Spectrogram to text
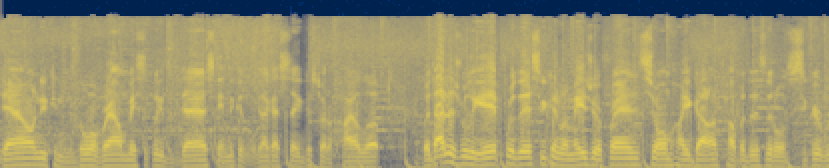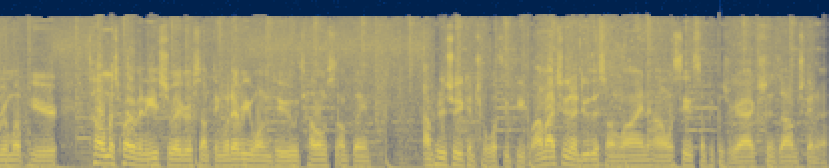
down, you can go around basically the desk, and you can, like I said, you can start a pile up. But that is really it for this. You can amaze your friends, show them how you got on top of this little secret room up here. Tell them it's part of an Easter egg or something, whatever you want to do. Tell them something. I'm pretty sure you control a few people. I'm actually gonna do this online. I want to see some people's reactions. I'm just gonna,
